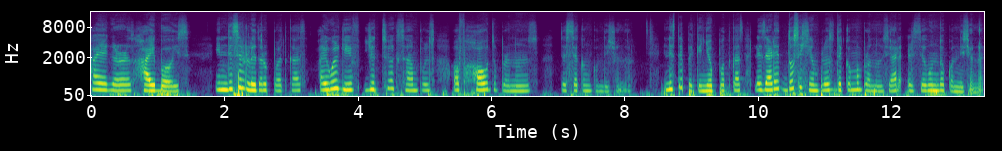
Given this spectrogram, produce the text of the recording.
Hi girls, hi boys. In this little podcast, I will give you two examples of how to pronounce the second conditional. En este pequeño podcast les daré dos ejemplos de cómo pronunciar el segundo condicional.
